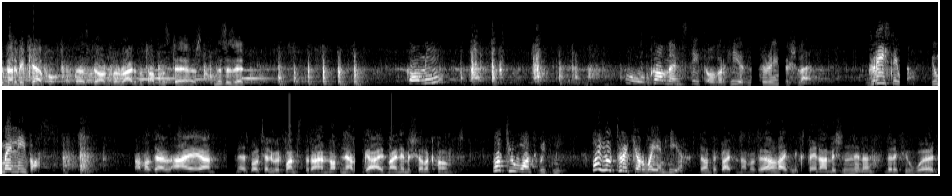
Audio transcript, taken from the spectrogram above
You better be careful. First door to the right at the top of the stairs. This is it. Come in. Oh, come and sit over here, Mr. Englishman. Greasy one, you may leave us. Mademoiselle, I uh, may as well tell you at once that I am not an Arab guide. My name is Sherlock Holmes. What do you want with me? Why you trick your way in here? Don't be frightened, mademoiselle. I can explain our mission in a very few words.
